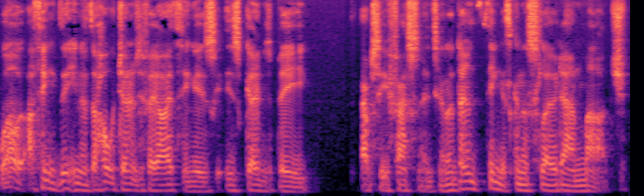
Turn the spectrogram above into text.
Well, I think that you know the whole generative AI thing is is going to be absolutely fascinating. And I don't think it's going to slow down much.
